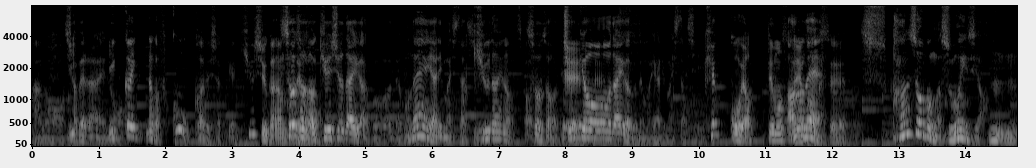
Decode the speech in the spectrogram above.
あの、喋らないの。一回、なんか福岡でしたっけ？九州かなんかでも。そうそうそう、九州大学でもね、やりましたし。九大なんですか？そうそう、中京大学でもやりましたし。結構やってますね、あのね。感想文がすごいんですよ。うんうん。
